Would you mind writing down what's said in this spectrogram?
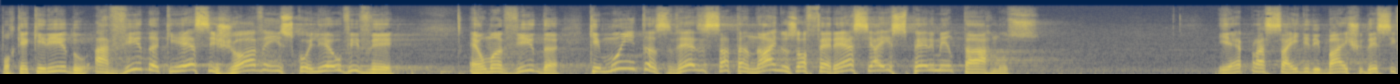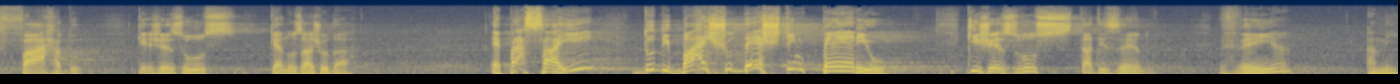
Porque, querido, a vida que esse jovem escolheu viver é uma vida que muitas vezes Satanás nos oferece a experimentarmos. E é para sair de debaixo desse fardo que Jesus quer nos ajudar. É para sair do debaixo deste império que Jesus está dizendo: venha a mim,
